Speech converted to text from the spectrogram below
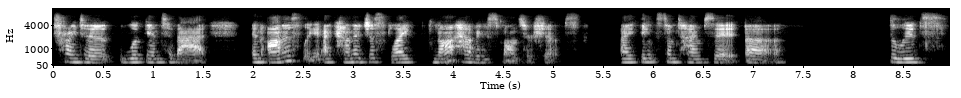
trying to look into that. And honestly, I kind of just like not having sponsorships. I think sometimes it uh, dilutes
